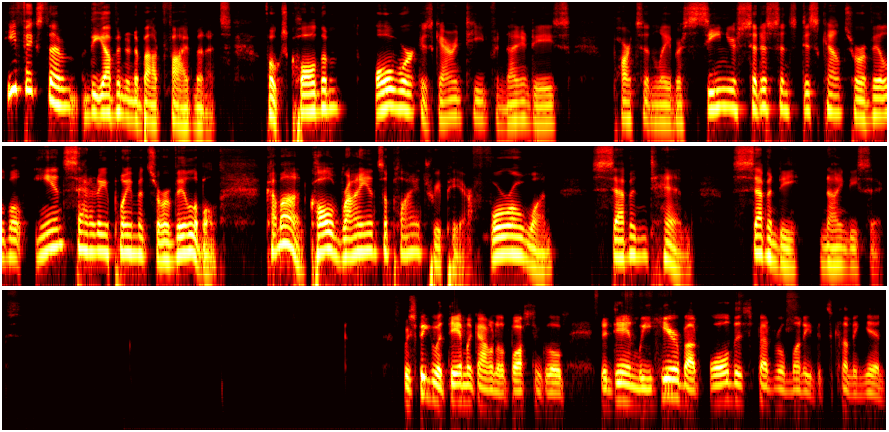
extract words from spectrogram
he fixed the, the oven in about five minutes. Folks, call them. All work is guaranteed for 90 days. Parts and labor. Senior citizens discounts are available and Saturday appointments are available. Come on, call Ryan's Appliance Repair, 401 710 7096. We're speaking with Dan McGowan of the Boston Globe. Now, Dan, we hear about all this federal money that's coming in.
